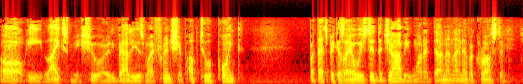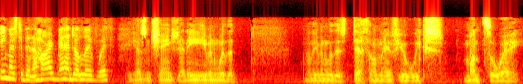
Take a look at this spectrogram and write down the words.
Oh, he likes me, sure. He values my friendship up to a point. But that's because I always did the job he wanted done, and I never crossed him. He must have been a hard man to live with. He hasn't changed any, even with a, well, even with his death only a few weeks, months away.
